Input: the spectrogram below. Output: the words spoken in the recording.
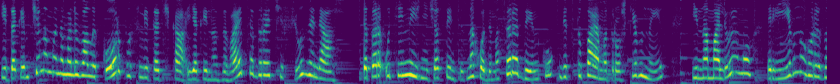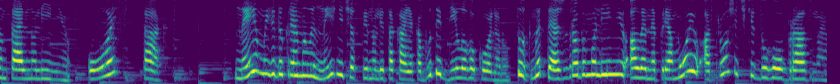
І таким чином ми намалювали корпус літачка, який називається, до речі, фюзеляж. Тепер у цій нижній частинці знаходимо серединку, відступаємо трошки вниз і намалюємо рівну горизонтальну лінію. Ось так. Нею ми відокремили нижню частину літака, яка буде білого кольору. Тут ми теж зробимо лінію, але не прямою, а трошечки дугообразною.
